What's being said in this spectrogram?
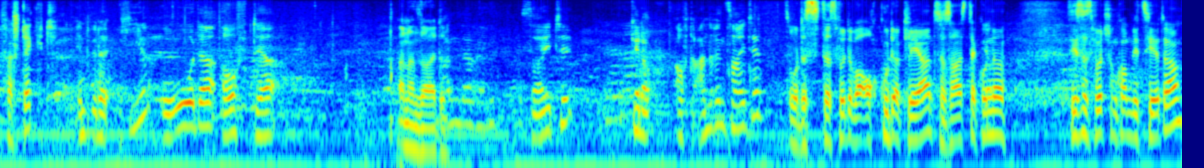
versteckt, entweder hier oder auf der Anderen Seite. Seite. Genau, auf der anderen Seite. So, das, das wird aber auch gut erklärt. Das heißt, der Kunde, siehst du, es wird schon komplizierter.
